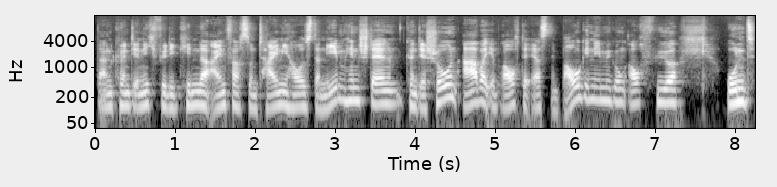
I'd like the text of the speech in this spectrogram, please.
dann könnt ihr nicht für die Kinder einfach so ein Tiny House daneben hinstellen. Könnt ihr schon, aber ihr braucht ja erst eine Baugenehmigung auch für. Und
